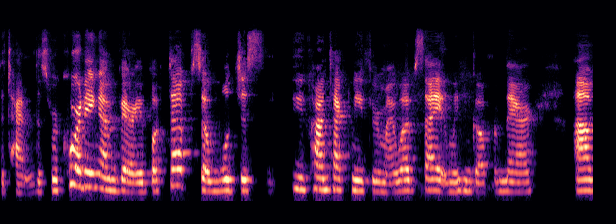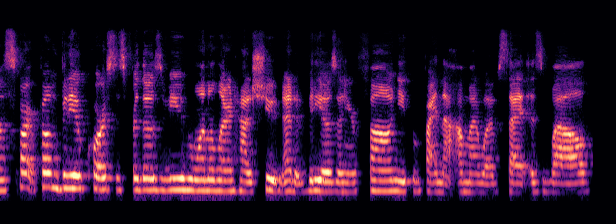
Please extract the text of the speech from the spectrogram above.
the time of this recording, I'm very booked up. So we'll just, you contact me through my website and we can go from there. Um, smartphone video courses for those of you who want to learn how to shoot and edit videos on your phone. You can find that on my website as well.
